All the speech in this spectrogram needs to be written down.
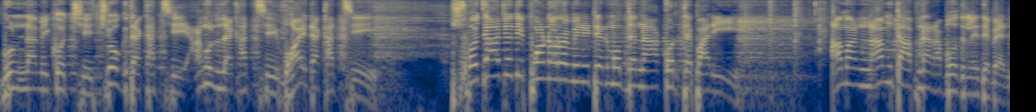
গুন্ডামি করছে, চোখ দেখাচ্ছে, আঙুল দেখাচ্ছে, ভয় দেখাচ্ছে। সোজা যদি পনেরো মিনিটের মধ্যে না করতে পারি, আমার নামটা আপনারা বদলে দেবেন।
